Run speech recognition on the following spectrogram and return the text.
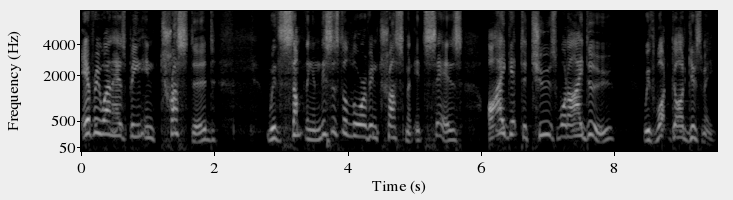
Everyone has been entrusted with something, and this is the law of entrustment. It says, I get to choose what I do with what God gives me.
